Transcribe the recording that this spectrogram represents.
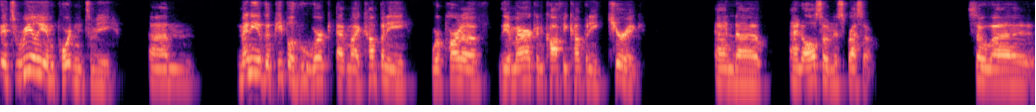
it's really important to me. Um, many of the people who work at my company were part of the american coffee company keurig and uh, and also nespresso so uh,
